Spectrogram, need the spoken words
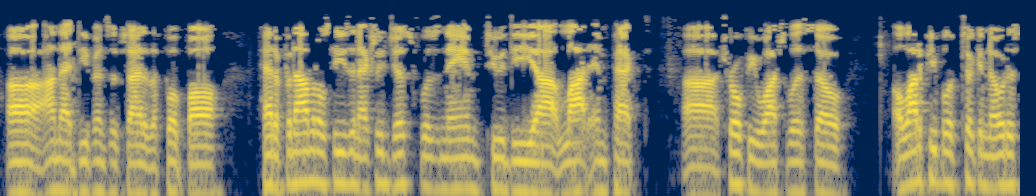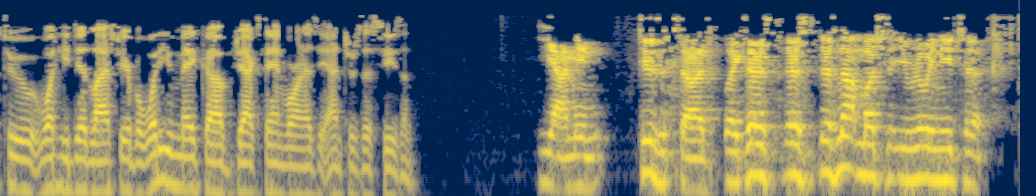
uh, on that defensive side of the football. Had a phenomenal season. Actually, just was named to the uh, Lott Impact uh, Trophy watch list. So a lot of people have taken notice to what he did last year. But what do you make of Jack Sanborn as he enters this season? Yeah, I mean, dude's a stud. Like there's there's there's not much that you really need to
